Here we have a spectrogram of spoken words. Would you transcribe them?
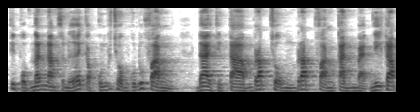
ที่ผมนั้นนำเสนอให้กับคุณผู้ชมคุณผู้ฟัง ได้ติดตามรับชมรับฟังกันแบบนี้ครับ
